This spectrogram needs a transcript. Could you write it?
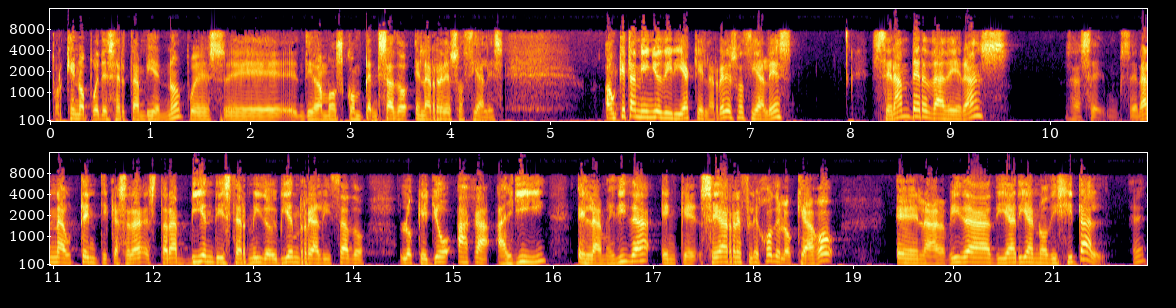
¿por qué no puede ser también, no? Pues, eh, digamos, compensado en las redes sociales. Aunque también yo diría que las redes sociales serán verdaderas, serán auténticas, estará bien discernido y bien realizado lo que yo haga allí en la medida en que sea reflejo de lo que hago en la vida diaria no digital. ¿eh?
